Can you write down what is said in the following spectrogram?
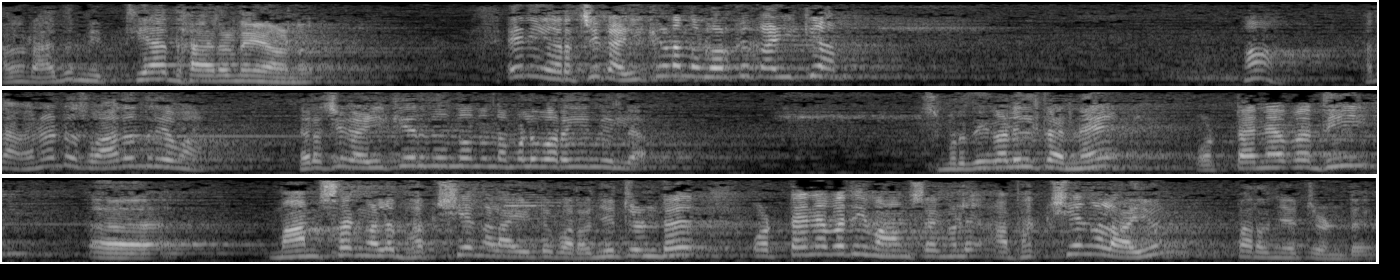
അതുകൊണ്ട് അത് മിഥ്യാധാരണയാണ്. ഇനി ഇറച്ചി കഴിക്കണം എന്നുള്ളവർക്ക് കഴിക്കാം. ആ അത് അവനവന്റെ സ്വാതന്ത്ര്യമാണ്. ഇറച്ചി കഴിക്കരുതെന്നൊന്നും നമ്മൾ പറയുന്നില്ല. സ്മൃതികളിൽ തന്നെ ഒട്ടനവധി മാംസങ്ങൾ ഭക്ഷ്യങ്ങളായിട്ട് പറഞ്ഞിട്ടുണ്ട്. ഒട്ടനവധി മാംസങ്ങൾ അഭക്ഷ്യങ്ങളായും പറഞ്ഞിട്ടുണ്ട്.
